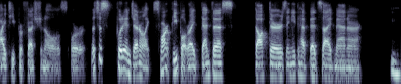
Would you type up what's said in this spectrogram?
IT professionals, or let's just put it in general, like smart people, right? Dentists, doctors, they need to have bedside manner. Mm.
